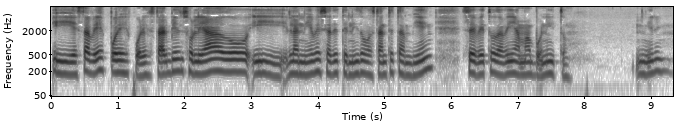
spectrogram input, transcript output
y esta vez pues por estar bien soleado y la nieve se ha detenido bastante también se ve todavía más bonito. Miren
